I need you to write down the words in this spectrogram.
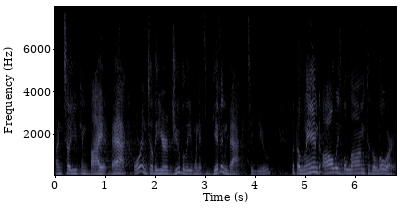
until you can buy it back or until the year of Jubilee when it's given back to you. But the land always belonged to the Lord.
